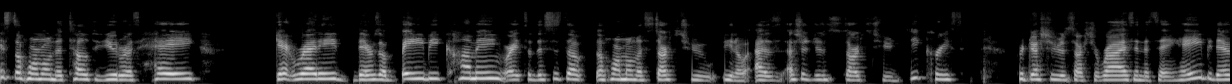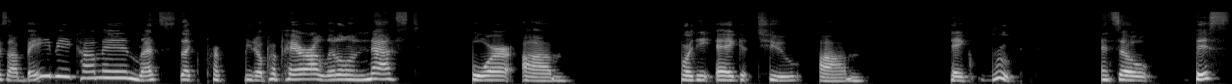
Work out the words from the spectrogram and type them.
It's the hormone that tells the uterus, hey, get ready, there's a baby coming, right? So this is the, the hormone that starts to, you know, as estrogen starts to decrease, progesterone starts to rise and it's saying, "Hey, there's a baby coming. Let's like pre- you know prepare our little nest for um for the egg to um take root." And so this,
